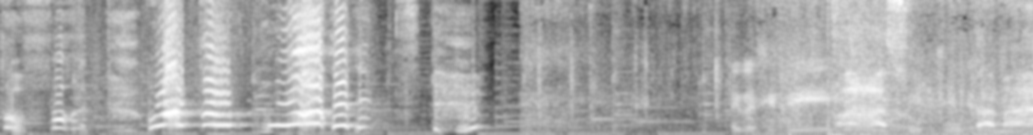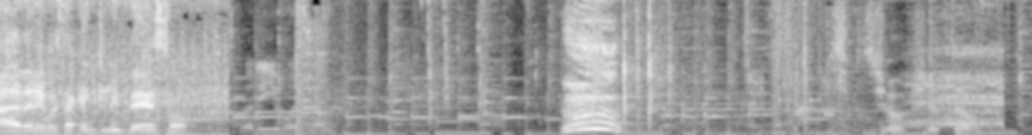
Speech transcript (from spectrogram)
the fuck? What the what? Ah, su puta madre, pues saquen clip de eso. Yo, shut down.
